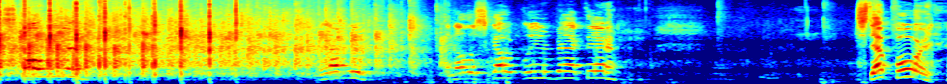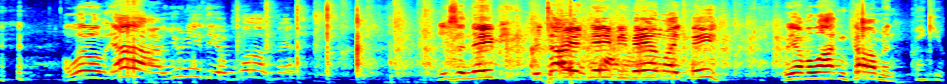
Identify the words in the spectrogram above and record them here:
The scout leader. We have the- Another scout leader back there. Step forward. A little, yeah, you need the applause, man. He's a Navy, retired Navy man like me. We have a lot in common. Thank you.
